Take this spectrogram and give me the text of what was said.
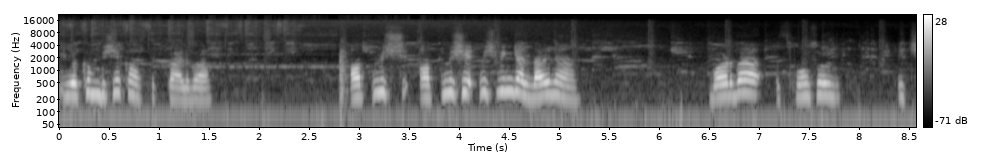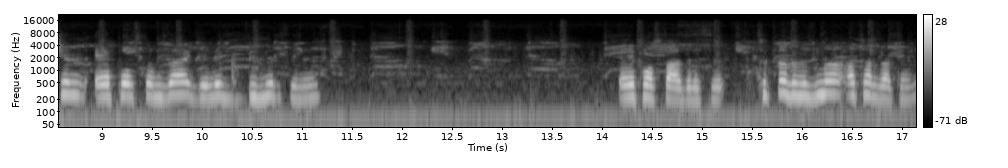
yakın bir şey kastık galiba. 60 60 70 bin geldi aynen. Bu arada sponsorluk için e-postamıza gelebilirsiniz. E-posta adresi. Tıkladınız mı atar zaten.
